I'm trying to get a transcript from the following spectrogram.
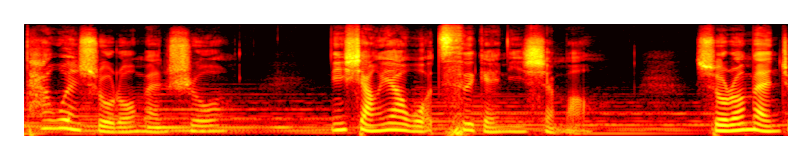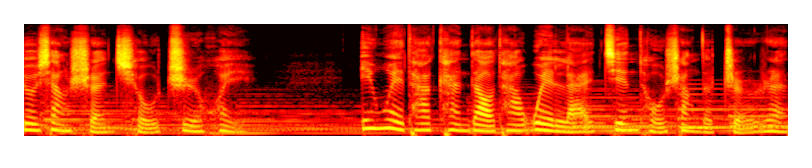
他问所罗门说：“你想要我赐给你什么？”所罗门就向神求智慧，因为他看到他未来肩头上的责任。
